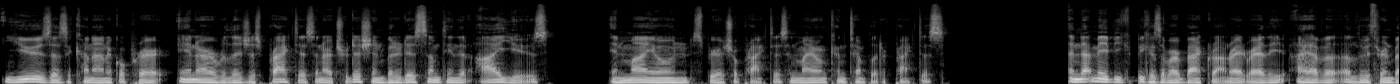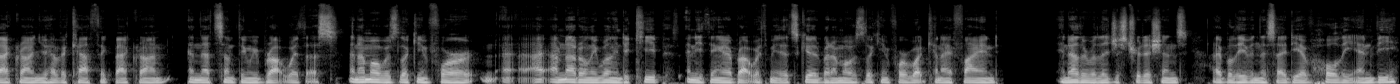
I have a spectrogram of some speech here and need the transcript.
use as a canonical prayer in our religious practice, in our tradition, but it is something that I use in my own spiritual practice, in my own contemplative practice and that may be because of our background, right, Riley? I have a, a, Lutheran background, you have a Catholic background, and that's something we brought with us. And I'm always looking for, I, I'm not only willing to keep anything I brought with me that's good, but I'm always looking for what can I find in other religious traditions. I believe in this idea of holy envy.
